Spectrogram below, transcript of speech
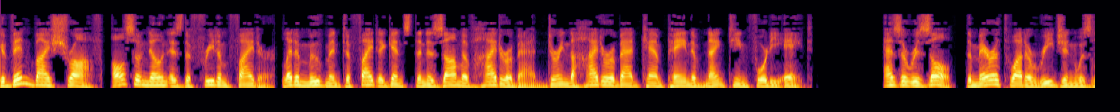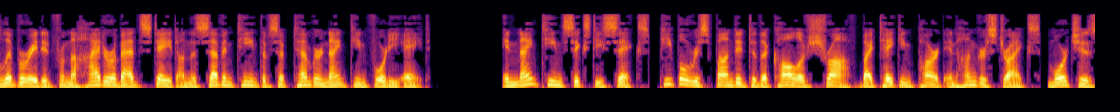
Govindbhai Shroff, also known as the Freedom Fighter, led a movement to fight against the Nizam of Hyderabad during the Hyderabad Campaign of 1948. As a result, the Marathwada region was liberated from the Hyderabad state on 17 September 1948. In 1966, people responded to the call of Shroff by taking part in hunger strikes, morchas,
